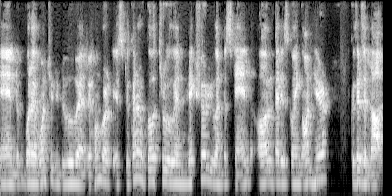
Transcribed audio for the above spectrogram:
And what I want you to do as a homework is to kind of go through and make sure you understand all that is going on here, because there's a lot.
